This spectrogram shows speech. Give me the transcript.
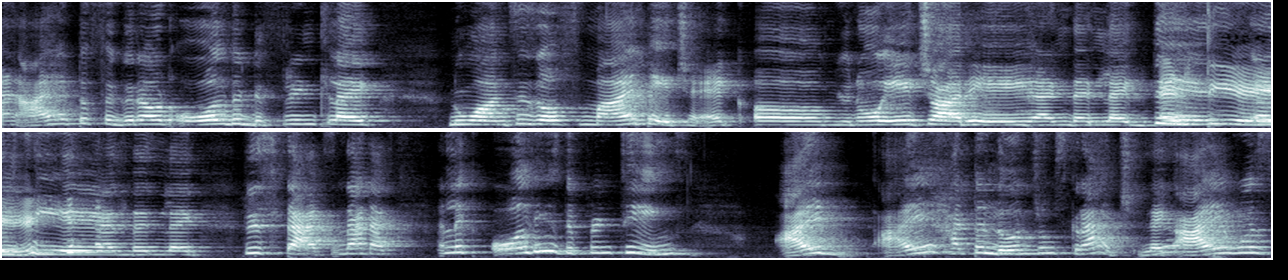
and I had to figure out all the different like nuances of my paycheck, um, you know, HRA and then like this, LTA. LTA and then like this tax and that tax and like all these different things, I I had to learn from scratch. Like I was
